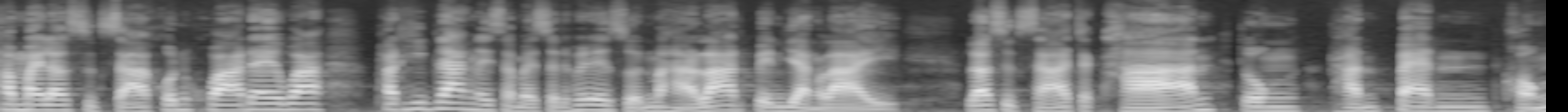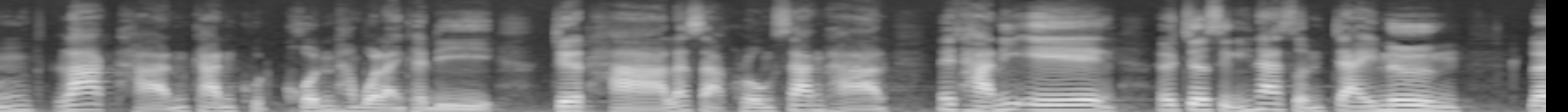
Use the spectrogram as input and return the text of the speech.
ทำไมเราศึกษาค้นคว้าได้ว่าพระที่นั่งในสมัยสมเด็จพระนเรศวรมหาราชเป็นอย่างไร เราศึกษาจากฐานตรงฐานแปนของรากฐานการขุดค้นทางโบราณคดี เจอฐานลักษณะโครงสร้างฐาน ในฐานนี้เองเราเจอสิ่งที่น่าสนใจหนึ่งเรา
